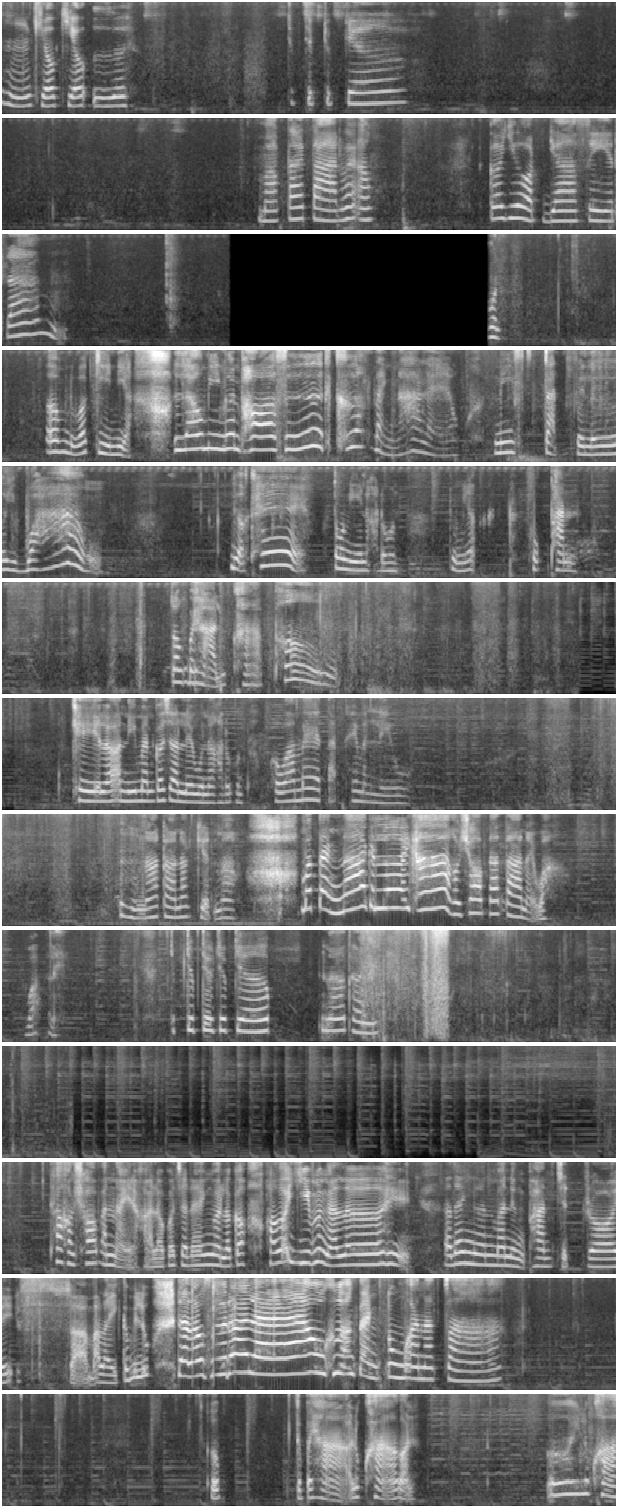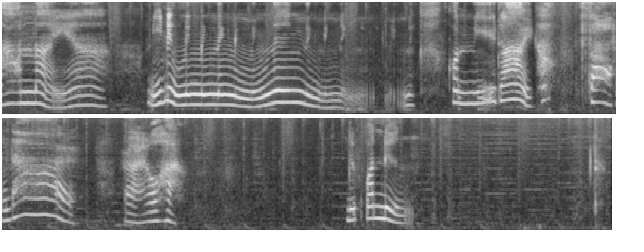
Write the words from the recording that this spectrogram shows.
อือหือเขียวเขียวเอือจุ๊บจุ๊บจุ๊บจ้ามาร์กใต้ตาด้วยเอา ก็หยดยาเซรั่มคุณเอิมหรือว่ากีเนี่ย เรามีเงินพอซื้อเครื่องแต่งหน้าแล้ว นี่จัดไปเลย ว้าว เหลือแค่ ตรงนี้นะคะโดน ตรงเนี้ยหกพัน ต้องไปหาลูกค้าเพิ่ม แล้วอันนี้มันก็จะเร็วนะคะทุกคน เพราะว่าแม่ตัดให้มันเร็วหน้าตาน่าเกลียดมาก มาแต่งหน้ากันเลยค่ะ เขาชอบหน้าตาไหนวะ วะเลยจิบจิบจิบจิบจิบหน้าเธอนี้ ถ้าเขาชอบอันไหนนะคะ เราก็จะได้เงินแล้วก็เขาก็ยิ้มอย่างนั้นเลย เราได้เงินมาหนึ่งพันเจ็ดร้อยสามอะไรก็ไม่รู้ แต่เราซื้อได้แล้ว เครื่องแต่งตัวนะจ๊ะเอบจะไปหาลูกค้าก่อน เอ้ย ลูกค้าคนไหนอะนี่หนึ่งหนึ่งหนึ่งหนึ่งหนึ่งหนึ่งหนึ่งหนึ่งหนึ่งหนึ่งคนนี้ได้ สองได้แล้วค่ะ นึกว่าหนึ่ง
